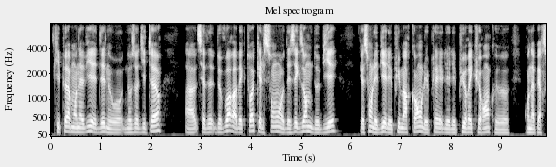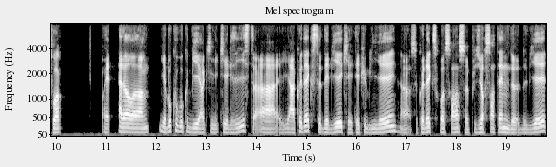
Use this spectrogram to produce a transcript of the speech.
ce qui peut à mon avis aider nos, auditeurs, euh, c'est de, voir avec toi quels sont des exemples de biais, quels sont les biais les plus marquants, les, plus récurrents que, qu'on aperçoit? Ouais, alors euh, il y a beaucoup, beaucoup de biais hein, qui, existent. il y a un codex des biais qui a été publié. ce codex recense plusieurs centaines de biais.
